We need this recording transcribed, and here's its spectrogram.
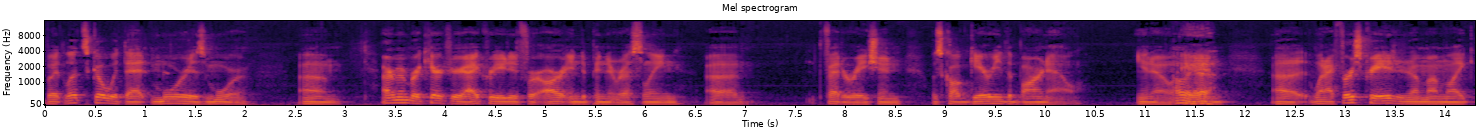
but let's go with that. More is more. Um, I remember a character I created for our independent wrestling uh, federation was called Gary the Barn Owl. You know, Oh, yeah. uh, when I first created him, I'm like,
